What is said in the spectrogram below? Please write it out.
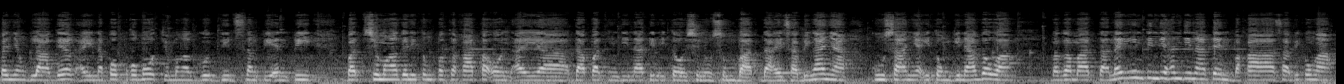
kanyang vlogger ay napopromote yung mga good deeds ng PNP. But yung mga ganitong pagkakataon ay ah, dapat hindi natin ito sinusumbat dahil sabi nga niya, kusa niya itong ginagawa. Bagamat ah, naiintindihan din natin, baka sabi ko nga,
